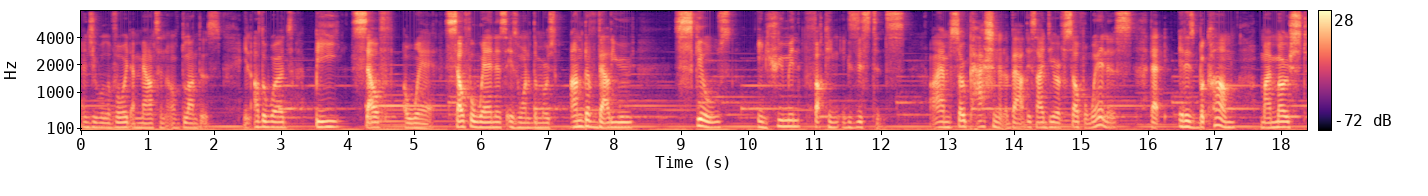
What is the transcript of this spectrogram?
and you will avoid a mountain of blunders. In other words, be self aware. Self awareness is one of the most undervalued skills in human fucking existence. I am so passionate about this idea of self awareness that it has become my most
